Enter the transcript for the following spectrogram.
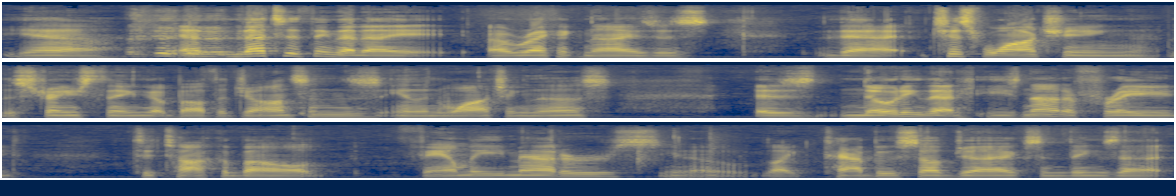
Yeah, and that's the thing that I uh, recognize is that just watching the strange thing about the Johnsons and then watching this is noting that he's not afraid to talk about family matters, you know, like taboo subjects and things that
